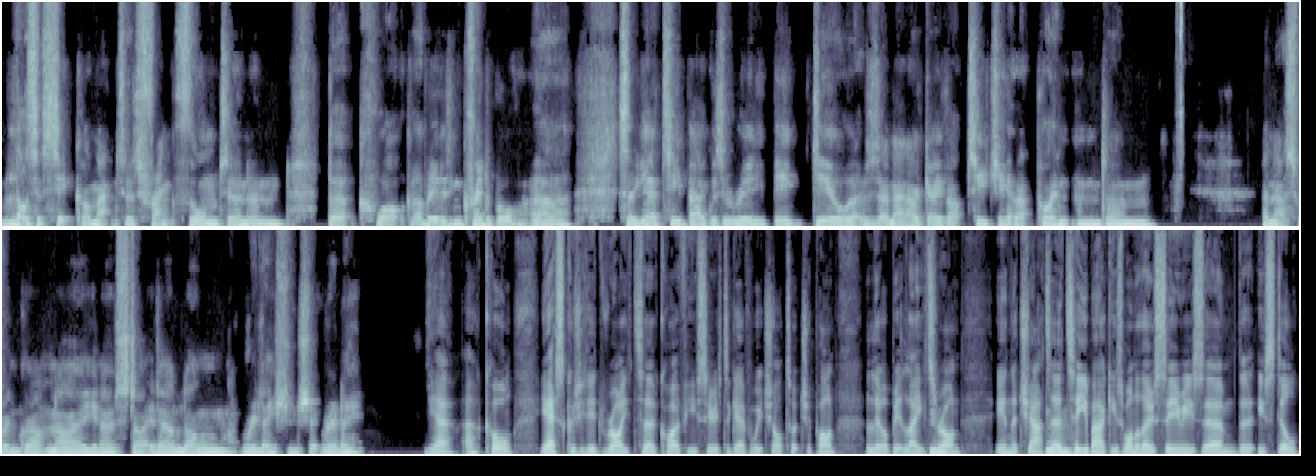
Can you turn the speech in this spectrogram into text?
lots of sitcom actors, Frank Thornton and Burt Kwok. I mean, it was incredible. Uh, so yeah, T-Bag was a really big deal. Was, and then I gave up teaching at that point, and um, and that's when Grant and I, you know, started our long relationship. Really. Yeah. Oh, cool. Yes, because you did write uh, quite a few series together, which I'll touch upon a little bit later mm. on in the chat. Mm. Uh, T-Bag is one of those series um, that is still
